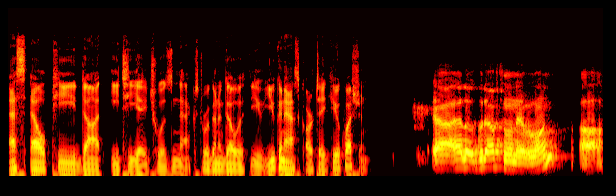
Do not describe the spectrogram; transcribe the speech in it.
SLP.ETH was next. We're going to go with you. You can ask ArteQ a question. Yeah, hello, good afternoon, everyone. Uh,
